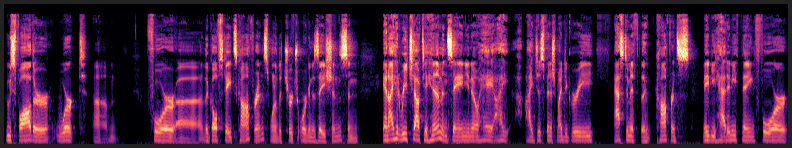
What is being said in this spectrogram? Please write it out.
whose father worked um, for uh, the Gulf States Conference, one of the church organizations, and and I had reached out to him and saying, you know, hey, I I just finished my degree. Asked him if the conference maybe had anything for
